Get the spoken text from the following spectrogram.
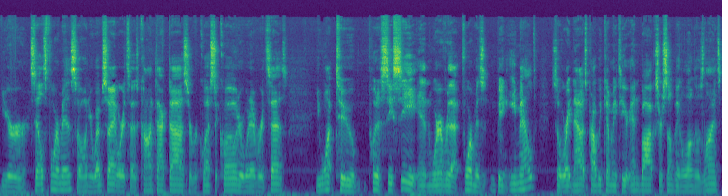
your sales form is. So on your website where it says contact us or request a quote or whatever it says, you want to put a CC in wherever that form is being emailed so right now it's probably coming to your inbox or something along those lines.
